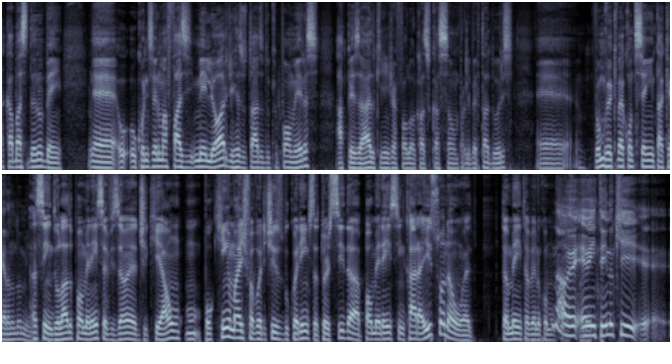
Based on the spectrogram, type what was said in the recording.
acaba se dando bem. É, o, o, Corinthians vem numa fase melhor de resultado do que o Palmeiras, apesar do que a gente já falou, a classificação para Libertadores. É, vamos ver o que vai acontecer em Itaquera no domingo. Assim, do lado palmeirense, a visão é de que há um, um pouquinho mais de favoritismo do Corinthians. A torcida palmeirense encara isso ou não? Também tá vendo como. Não, eu, eu entendo que. É,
